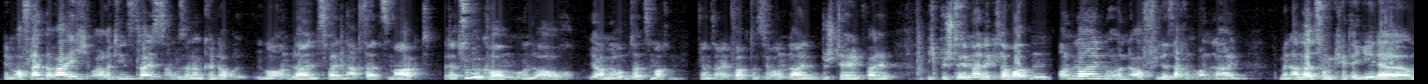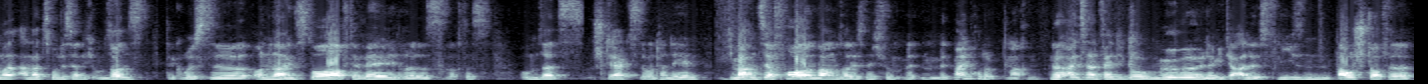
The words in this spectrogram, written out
im Offline-Bereich eure Dienstleistungen, sondern könnt auch über Online einen zweiten Absatzmarkt dazu bekommen und auch ja, mehr Umsatz machen. Ganz einfach, dass ihr online bestellt, weil ich bestelle meine Klamotten online und auch viele Sachen online. Mein Amazon kennt ja jeder. Amazon ist ja nicht umsonst der größte Online-Store auf der Welt oder das auch das umsatzstärkste Unternehmen. Die machen es ja vor und warum soll ich es nicht für, mit, mit meinem Produkt machen? Ne? Einzelanfertigung, Möbel, da geht ja alles. Fliesen, Baustoffe,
